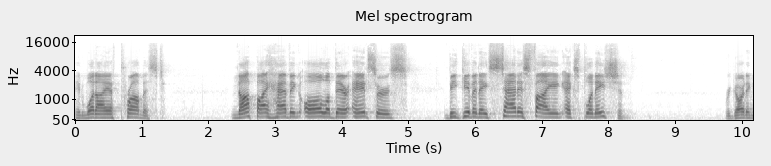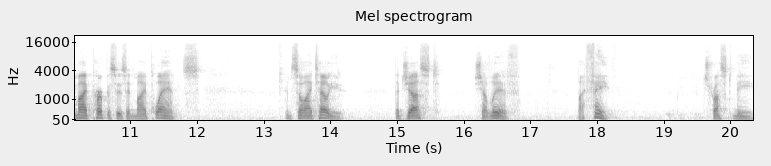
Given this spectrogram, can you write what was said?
in what I have promised, not by having all of their answers be given a satisfying explanation regarding my purposes and my plans. And so I tell you, the just shall live by faith. Trust me,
